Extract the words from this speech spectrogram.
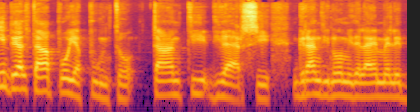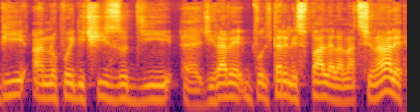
In realtà poi appunto tanti diversi grandi nomi della MLB hanno poi deciso di eh, girare, voltare le spalle alla nazionale,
